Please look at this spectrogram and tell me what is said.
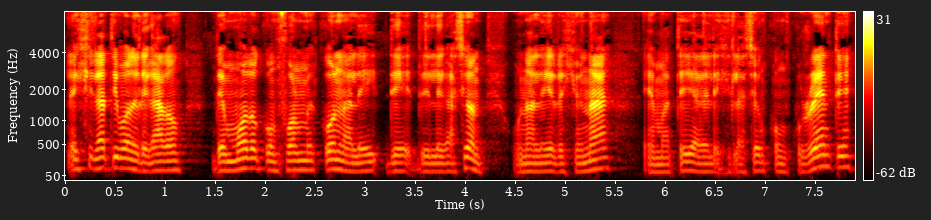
legislativo delegado de modo conforme con la ley de delegación, una ley regional en materia de legislación concurrente,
